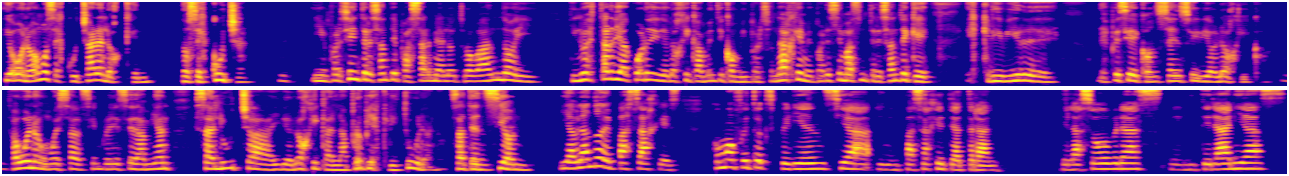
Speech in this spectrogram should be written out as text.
Digo, bueno, vamos a escuchar a los que nos escuchan. Mm. Y me parecía interesante pasarme al otro bando y, y no estar de acuerdo ideológicamente con mi personaje. Me parece más interesante que escribir de una especie de consenso ideológico. Está bueno como esa, siempre dice Damián, esa lucha ideológica en la propia escritura, ¿no? esa tensión. Y hablando de pasajes, ¿Cómo fue tu experiencia en el pasaje teatral? De las obras eh, literarias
